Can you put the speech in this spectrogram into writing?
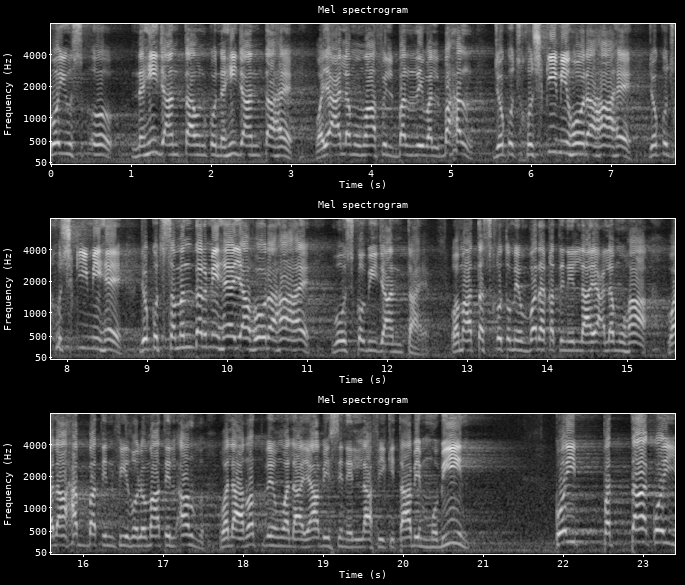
कोई उसको नहीं जानता, उनको नहीं जानता है। वयालम माफिल बर्र वल बहर, जो कुछ खुशकी में हो रहा है, जो कुछ खुशकी में है, जो कुछ समंदर में है या हो रहा है, वो उसको भी जानता है। वमा तस्कुत में वरक़तलमहा वला हब्बतिन फ़ी ज़ुलुमातिल-अर्ज़ वला रत्ब वला याबिसिन फ़ी किताब मुबीन। कोई पत्ता कोई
